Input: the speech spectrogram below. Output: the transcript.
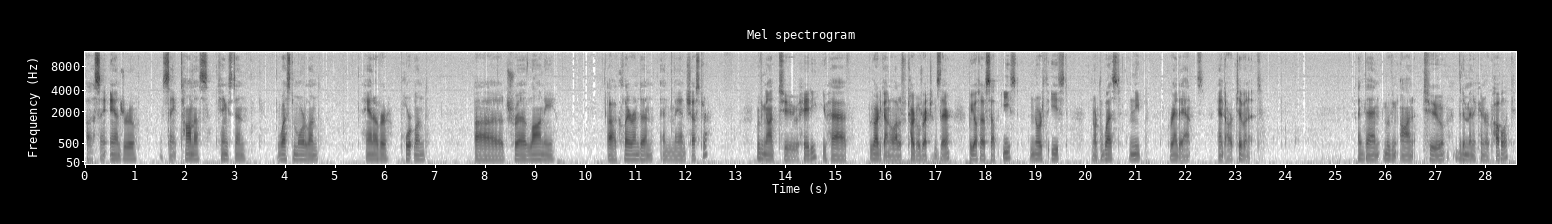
uh, St. Andrew, St. Thomas, Kingston, Westmoreland, Hanover, Portland, uh, Trelawny, uh, Clarendon, and Manchester. Moving on to Haiti, you have, we've already gotten a lot of cardinal directions there, but you also have southeast, northeast, northwest, Nippes, Grand Ants, and Artibonite. And then moving on to the Dominican Republic,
